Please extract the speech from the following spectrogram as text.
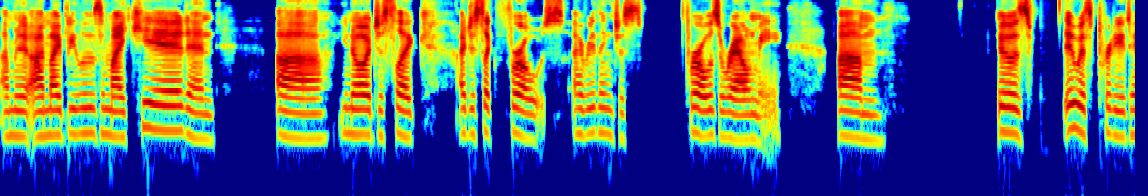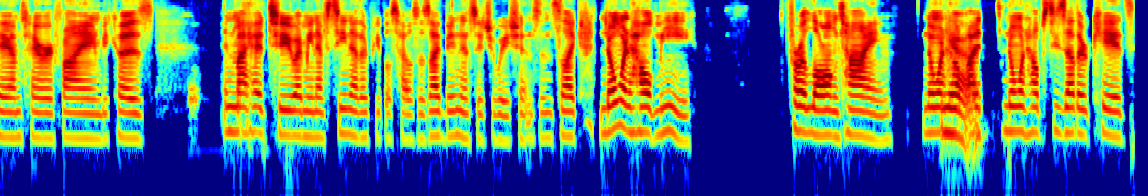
I mean, I might be losing my kid. And, uh, you know, I just like, I just like froze. Everything just froze around me. Um, it was, it was pretty damn terrifying because in my head too, I mean, I've seen other people's houses. I've been in situations and it's like, no one helped me for a long time. No one help Yeah. I, no one helps these other kids,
